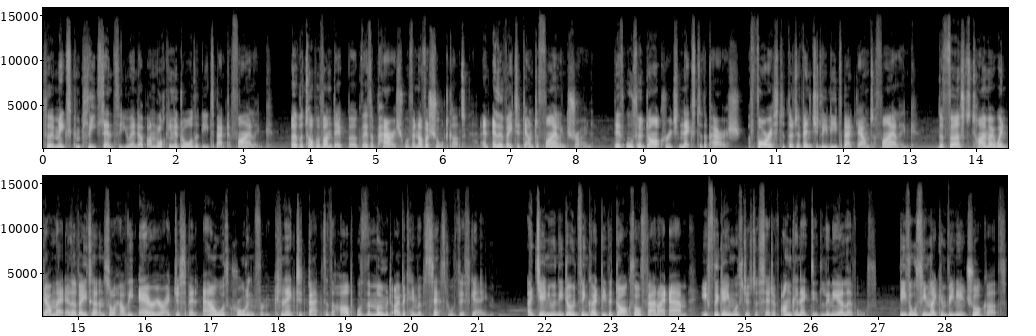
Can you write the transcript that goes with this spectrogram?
so it makes complete sense that you end up unlocking a door that leads back to Firelink. At the top of Undeadburg, there's a parish with another shortcut, an elevator down to Firelink Shrine, there's also Darkroot next to the parish, a forest that eventually leads back down to Firelink. The first time I went down that elevator and saw how the area I'd just spent hours crawling through connected back to the hub was the moment I became obsessed with this game. I genuinely don't think I'd be the Dark Souls fan I am if the game was just a set of unconnected linear levels. These all seem like convenient shortcuts,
